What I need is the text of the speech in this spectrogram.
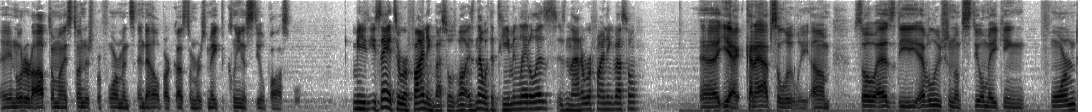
in order to optimize tundish performance and to help our customers make the cleanest steel possible. I mean, you say it's a refining vessel as well. Isn't that what the teeming ladle is? Isn't that a refining vessel? Uh, yeah, kind of absolutely. Um, so as the evolution of steelmaking formed.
